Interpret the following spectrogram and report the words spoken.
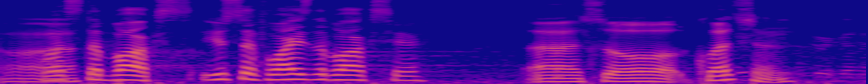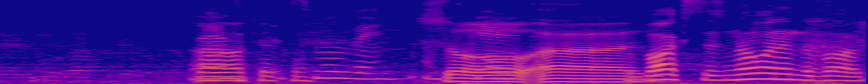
Uh, What's the box? Youssef, why is the box here? uh, so question. Oh, There's- okay, cool. Moving. I'm So scared. uh, The box, there's no one in the box.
